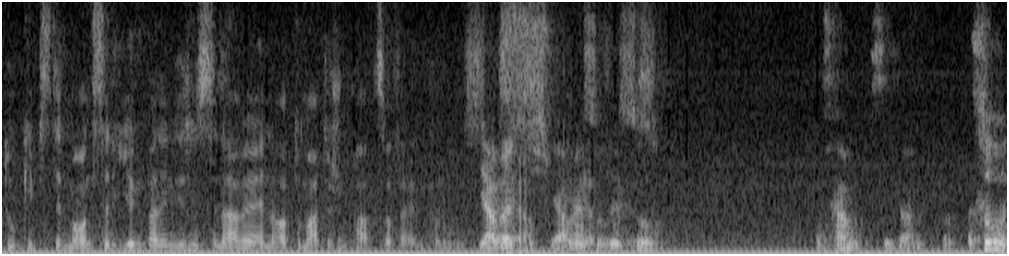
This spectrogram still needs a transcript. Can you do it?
du gibst den Monstern irgendwann in diesem Szenario einen automatischen Patzer auf einen von uns. Ja, aber Ja. es- wir haben ja sowieso. ist. Was haben sie dann? Achso,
